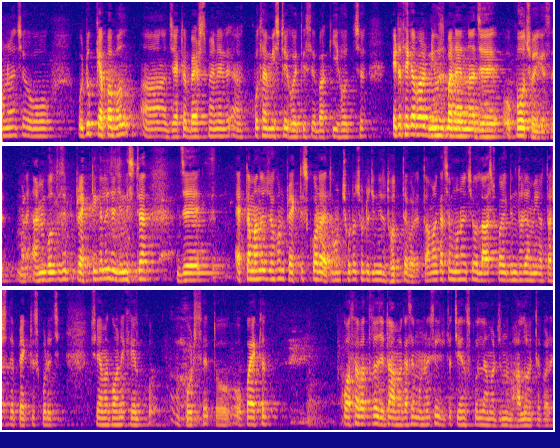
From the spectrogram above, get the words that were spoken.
মনে হয়েছে ও, ওইটুক ক্যাপাবল যে একটা ব্যাটসম্যানের কোথায় মিস্টেক হইতেছে বা কি হচ্ছে, এটা থেকে আবার নিউজ বানায় না যে ও কোচ হয়ে গেছে। মানে আমি বলতেছি প্র্যাকটিক্যালি যে জিনিসটা, যে একটা মানুষ যখন প্র্যাকটিস করায়, তখন ছোট ছোট জিনিস ধরতে পারে। তো আমার কাছে মনে হচ্ছে ও লাস্ট কয়েকদিন ধরে আমি তার সাথে প্র্যাকটিস করেছি। সে আমাকে অনেক হেল্প করছে। তো ও কয়েকটা কথাবার্তা যেটা আমার কাছে মনে হয়েছে, যেটা চেঞ্জ করলে আমার জন্য ভালো হতে পারে।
